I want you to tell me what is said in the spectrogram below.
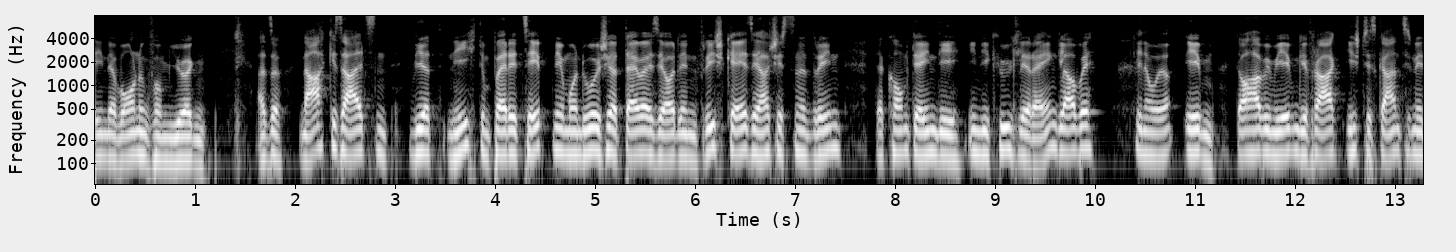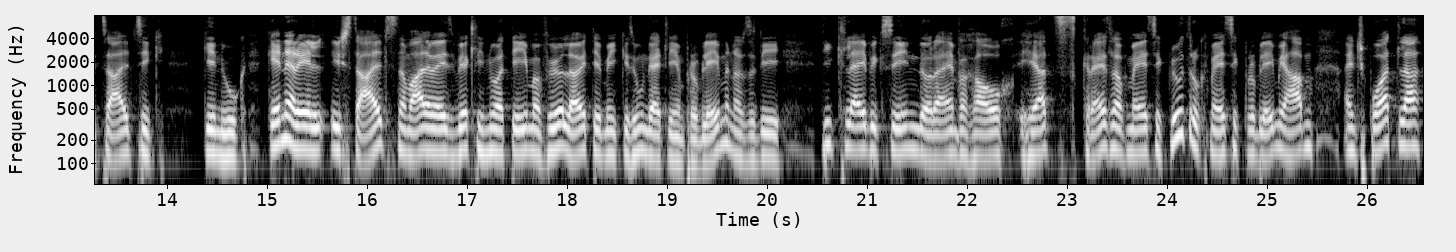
in der Wohnung vom Jürgen. Also nachgesalzen wird nicht. Und bei Rezepten, ich meine, du hast ja teilweise auch den Frischkäse, hast du jetzt nicht drin, der kommt ja in die, in die Küchle rein, glaube ich. Genau, ja. Eben, da habe ich mich eben gefragt, ist das Ganze nicht salzig genug? Generell ist Salz normalerweise wirklich nur ein Thema für Leute mit gesundheitlichen Problemen, also die dickleibig sind oder einfach auch herz-kreislaufmäßig, blutdruckmäßig Probleme haben. Ein Sportler,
